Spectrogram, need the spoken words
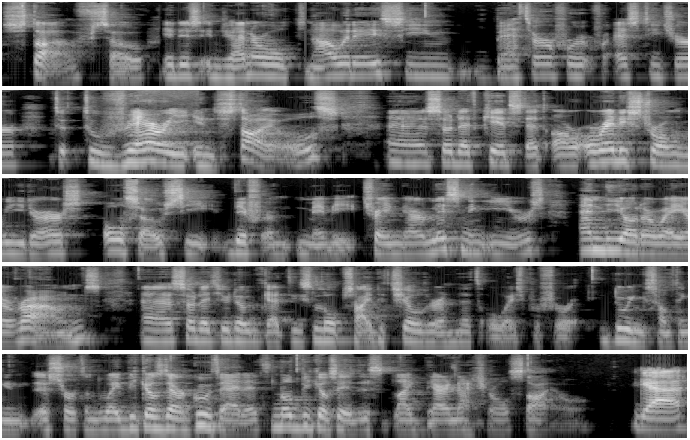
stuff. So it is in general nowadays seen better for, for as teacher to, to vary in styles uh, so that kids that are already strong readers also see different, maybe train their listening ears, and the other way around, uh, so that you don't get these lopsided children that always prefer doing something in a certain way because they're good at it, not because it is like their natural style. Yeah,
